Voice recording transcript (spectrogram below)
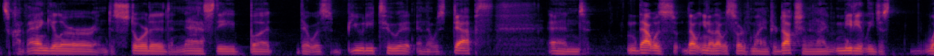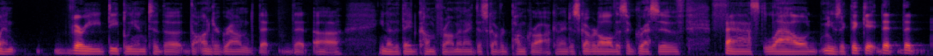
It's kind of angular and distorted and nasty, but there was beauty to it and there was depth, and that was that you know that was sort of my introduction, and I immediately just went very deeply into the the underground that that uh, you know that they'd come from, and I discovered punk rock, and I discovered all this aggressive, fast, loud music that get, that that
